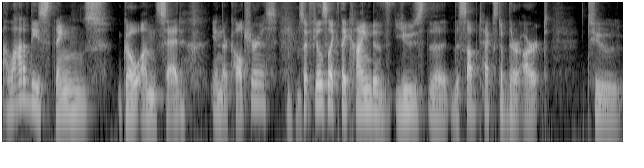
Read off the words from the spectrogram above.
a lot of these things go unsaid in their cultures. Mm-hmm. So it feels like they kind of use the the subtext of their art to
